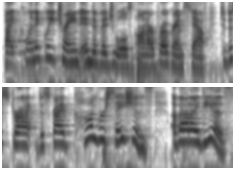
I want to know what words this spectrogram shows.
by clinically trained individuals on our program staff to destri- describe conversations about ideas.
